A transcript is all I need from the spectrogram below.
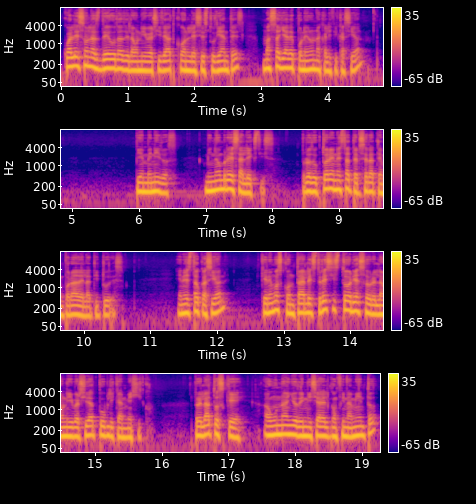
¿Cuáles son las deudas de la universidad con los estudiantes más allá de poner una calificación? Bienvenidos, mi nombre es Alexis, productor en esta tercera temporada de Latitudes. En esta ocasión queremos contarles tres historias sobre la universidad pública en México. Relatos que, a un año de iniciar el confinamiento,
